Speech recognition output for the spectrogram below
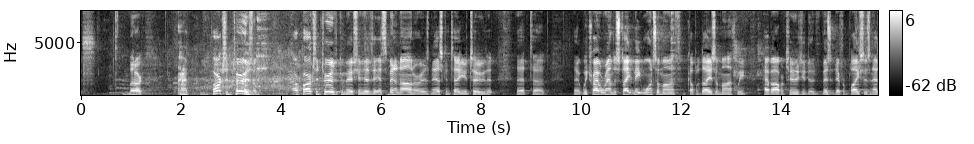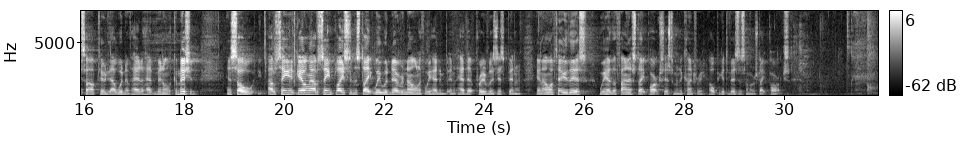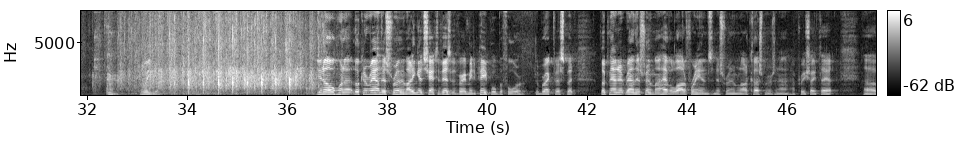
But our Parks and Tourism, our Parks and Tourism Commission is it's been an honor, as Ness can tell you too, that that uh, that we travel around the state, meet once a month, a couple of days a month. We have opportunity to visit different places, and that's an opportunity that I wouldn't have had if I hadn't been on the commission. And so I've seen, Gail and I have seen places in the state we would never known if we hadn't been, had that privilege. It's been, a, and I want to tell you this, we have the finest state park system in the country. I hope you get to visit some of our state parks. we, you know, when I looking around this room, I didn't get a chance to visit very many people before the breakfast, but looking around this room, I have a lot of friends in this room, a lot of customers, and I, I appreciate that. Uh,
